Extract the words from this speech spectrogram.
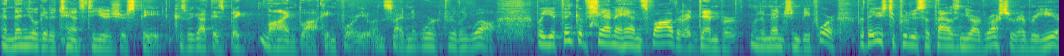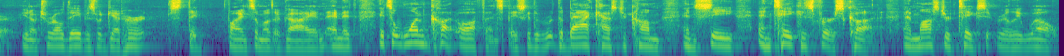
and then you'll get a chance to use your speed because we got this big line blocking for you inside, and it worked really well. But you think of Shanahan's father at Denver, when I mentioned before, but they used to produce a thousand yard rusher every year. You know, Terrell Davis would get hurt, they'd find some other guy, and, and it, it's a one cut offense basically. The, the back has to come and see and take his first cut, and Mostert takes it really well.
